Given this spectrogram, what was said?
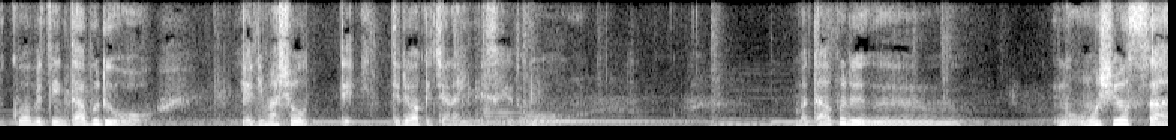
僕は別にダブルをやりましょうって言ってるわけじゃないんですけど、まあ、ダブルの面白さ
